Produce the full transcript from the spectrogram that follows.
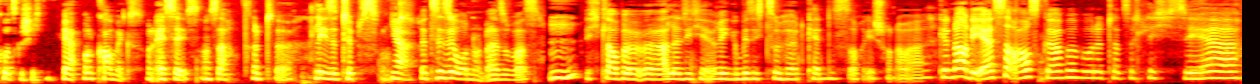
Kurzgeschichten. Ja, und Comics und Essays und Sachen und äh, Lesetipps und Ja. Rezensionen und all sowas. Mhm. Ich glaube, äh, alle, die hier regelmäßig zuhören, kennen das auch eh schon. Aber genau, die erste Ausgabe wurde tatsächlich sehr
